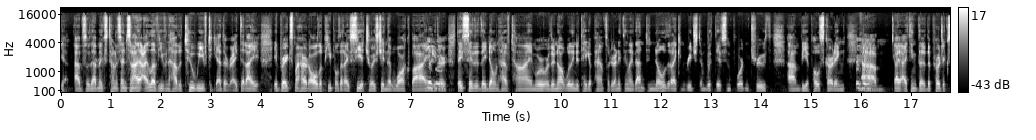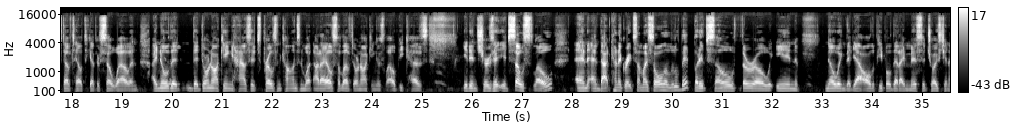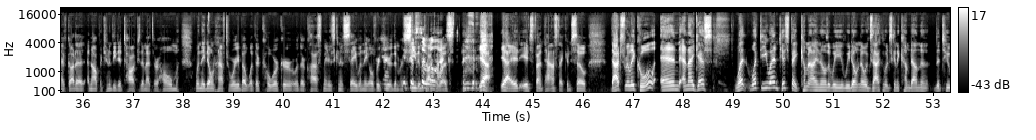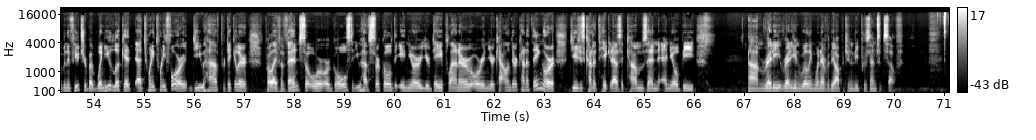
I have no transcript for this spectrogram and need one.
Yeah, absolutely. That makes a ton of sense. And I, I, love even how the two weave together, right? That I, it breaks my heart, all the people that I see at Choice Chain that walk by and mm-hmm. either they say that they don't have time or, or, they're not willing to take a pamphlet or anything like that. And to know that I can reach them with this important truth um, via postcarding, mm-hmm. um, I, I, think the, the projects dovetail together so well. And I know that, that door knocking has its pros and cons and whatnot. I also love door knocking as well because it ensures it it's so slow and and that kind of grates on my soul a little bit but it's so thorough in knowing that yeah all the people that i miss at choice chain i've got a, an opportunity to talk to them at their home when they don't have to worry about what their coworker or their classmate is going to say when they overhear yeah, them or see them so talk relaxed. to us yeah yeah it, it's fantastic and so that's really cool and and i guess what what do you anticipate coming? I know that we we don't know exactly what's going to come down the, the tube in the future, but when you look at, at 2024, do you have particular pro life events or, or goals that you have circled in your your day planner or in your calendar kind of thing, or do you just kind of take it as it comes and and you'll be um, ready ready and willing whenever the opportunity presents itself?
